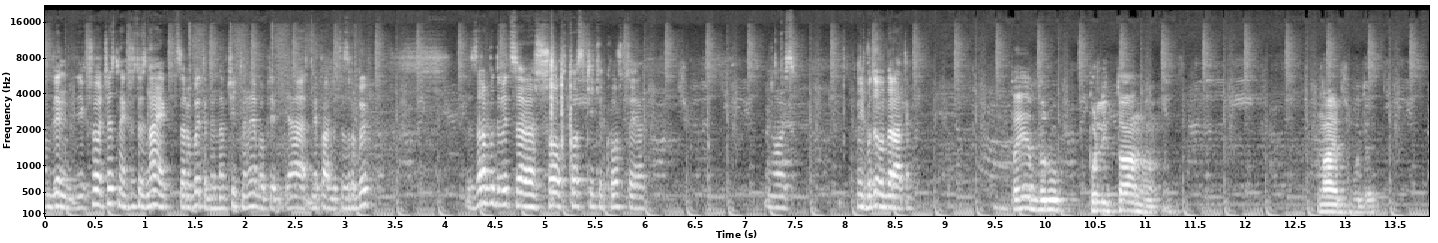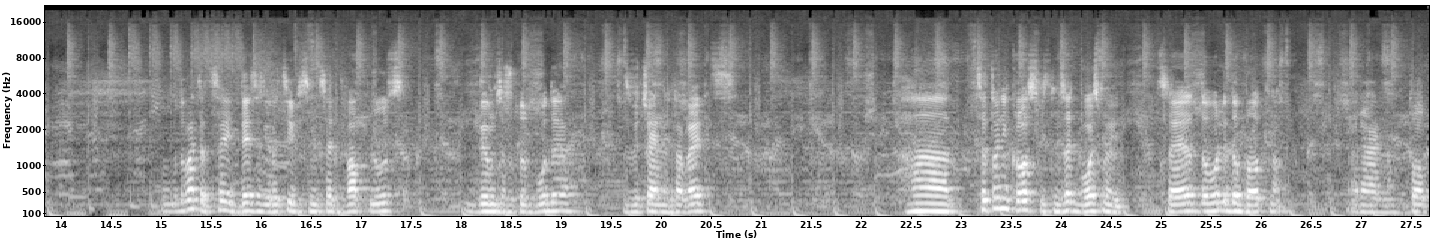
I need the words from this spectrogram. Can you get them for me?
Блін, якщо чесно, якщо ти знаєш, як це робити, блін, навчіть мене, бо блін, я неправильно це зробив. Зараз буду дивитися, що хто скільки коштує. Ось. І буду вибирати. Та я беру Політано. Навіть буде. Ну, Давайте цей 10 гравців 72 Дивимося, що тут буде. Звичайний гравець. Це Тоні Кросс, 88 Це доволі добротно. Реально, топ.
